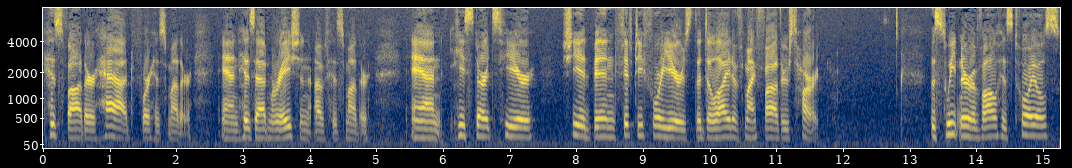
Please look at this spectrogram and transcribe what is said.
his father had for his mother and his admiration of his mother. And he starts here, she had been 54 years the delight of my father's heart, the sweetener of all his toils,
